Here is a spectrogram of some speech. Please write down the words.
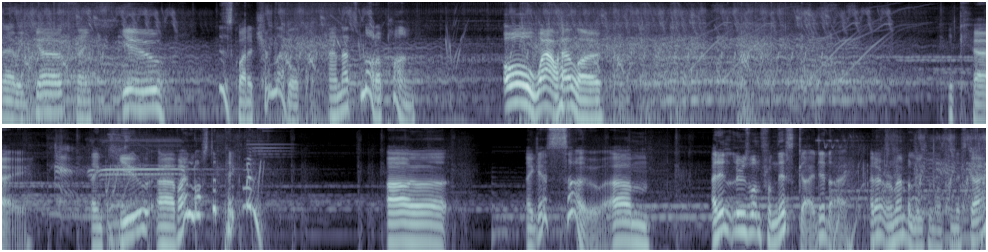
there we go, thank you. This is quite a chill level, and that's not a pun. Oh, wow, hello. Okay, thank you. Uh, have I lost a Pikmin? Uh, I guess so. Um, I didn't lose one from this guy, did I? I don't remember losing one from this guy.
